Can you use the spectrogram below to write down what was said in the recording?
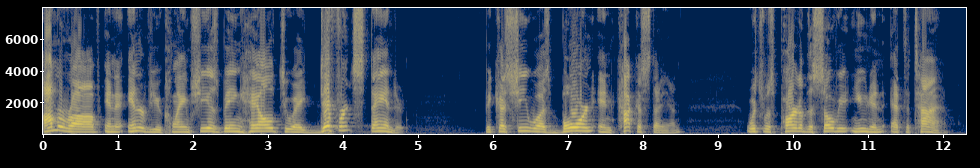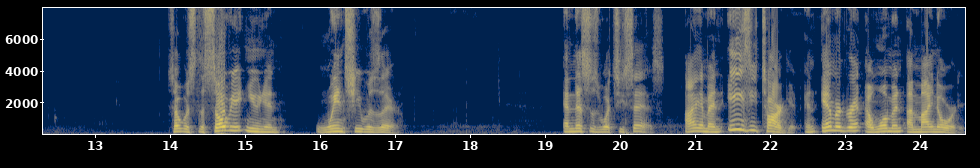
Amarov, in an interview, claims she is being held to a different standard because she was born in Kazakhstan, which was part of the Soviet Union at the time. So it was the Soviet Union when she was there. And this is what she says I am an easy target, an immigrant, a woman, a minority,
